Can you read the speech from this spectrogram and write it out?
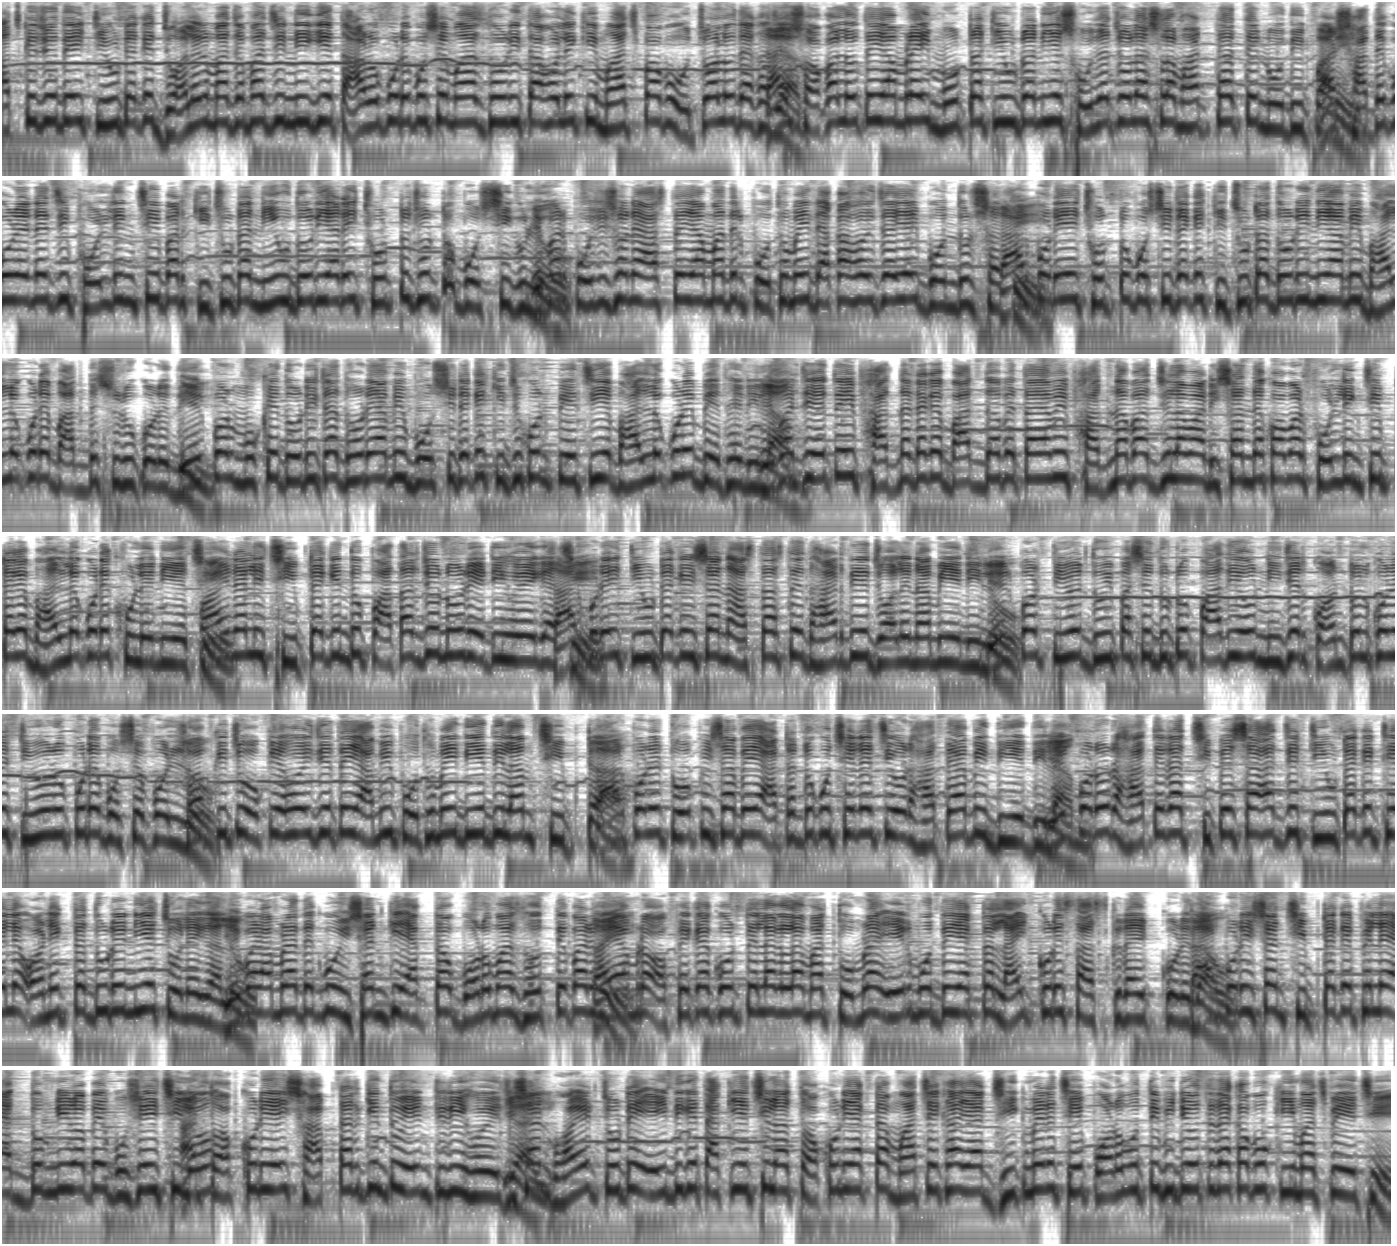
আজকে যদি এই টিউটাকে জলের মাঝামাঝি নিয়ে গিয়ে তার উপরে বসে মাছ ধরি তাহলে কি মাছ পাবো? চলো দেখা যাক। সকাল হতেই আমরা এই মোটা টিউটা নিয়ে সোজা চলে আসলাম হাঁটতে হাঁটতে নদীর পাড়ে। সাথে করে এনেছি ফোল্ডিং চিপ আর কিছুটা নিউ দড়ি আর এই ছোট্ট ছোট্ট বস্যিগুলো এবার পজিশনে আসতেই আমাদের প্রথমেই দেখা হয়ে যায় এই বন্ধুর সাথে। তারপরে এই ছোট্ট বস্যিটাকে কিছুটা দড়ি নিয়ে আমি ভালো করে বাঁধতে শুরু করে দিই। এরপর মুখে দড়িটা ধরে আমি বস্যিটাকে কিছুক্ষণ পেঁচিয়ে ভালো করে বেঁধে নিলাম। এবার যেহেতু এই ফাদনাটাকে বাঁধতে হবে তাই আমি ফাদনা বাঁধছিলাম আর ঈশান দেখো আবার ফোল্ডিং চিপটাকে ভালো করে খুলে নিয়েছে। ফাইনালি চিপটা কিন্তু পাতার জন্য রেডি হয়ে গেছে। এই টিউটাকে ঈশান আস্তে আস্তে ধার দিয়ে জলে নামিয়ে নিল। এরপর টিউয়ের দুই পাশে দুটো পা দিয়ে ওর নিজের কন্ট্রোল করে টিউর উপরে বসে পড়ল। সবকিছু ওকে হয়ে যেতেই আমি প্রথমেই দিয়ে দিলাম ছিপটা। তারপরে টোপ হিসাবে আটাটুকু ছেড়েছি ওর হাতে আমি দিয়ে দিলাম। এরপর ওর হাতের আর চিপের সাহায্যে টিউটাকে ঠেলে অনেকটা দূরে নিয়ে চলে গেল। এবার আমরা দেখব ঈশান কি একটাও বড় মাছ ধরতে পারবে। তাই? আমরা অপেক্ষা করতে লাগলাম আর তোমরা এর মধ্যেই একটা লাইক করে সাবস্ক্রাইব করে দাও। তারপর ঈশান ছিপটাকে ফেলে একদম নীরবে বসেই ছিল। তখনই এই সাপটার কিন্তু এন্ট্রি হয়ে যায়। ঈশান ভয়ের চোটে এইদিকে তাকিয়েছিল আর তখনই একটা মাছে খায় আর ঝিক মেরেছে। পরবর্তী দেখাবো কি মাছ পেয়েছে।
